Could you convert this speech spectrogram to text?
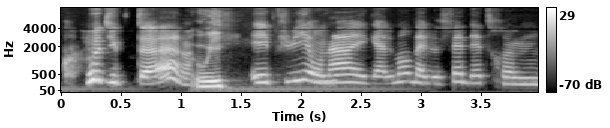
producteur. Oui. Et puis, on a également bah, le fait d'être euh,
